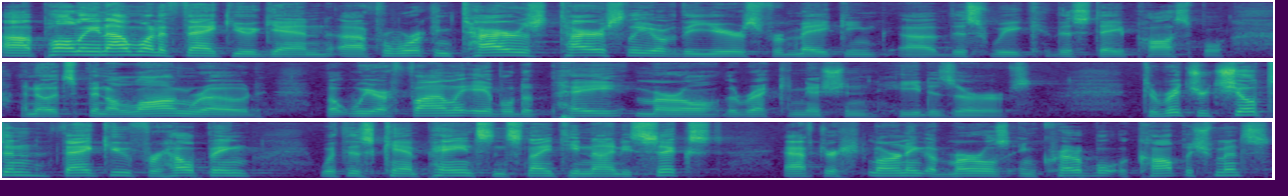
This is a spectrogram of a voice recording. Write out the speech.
Uh, Pauline, I want to thank you again uh, for working tires, tirelessly over the years for making uh, this week, this day possible. I know it's been a long road, but we are finally able to pay Merle the recognition he deserves. To Richard Chilton, thank you for helping with this campaign since 1996 after learning of Merle's incredible accomplishments.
